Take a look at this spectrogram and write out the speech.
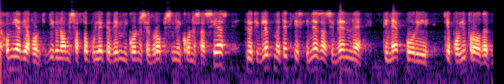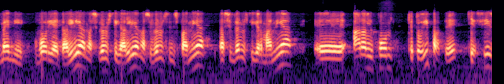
έχω μια διαφορετική γνώμη σε αυτό που λέτε δεν είναι εικόνες Ευρώπης, είναι εικόνες Ασίας, διότι βλέπουμε τέτοιες σκηνές να συμβαίνουν στην εύπορη και πολύ προοδευμένη Βόρεια Ιταλία, να συμβαίνουν στη Γαλλία, να συμβαίνουν στην Ισπανία, να συμβαίνουν στη Γερμανία. Ε, άρα λοιπόν και το είπατε και εσείς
